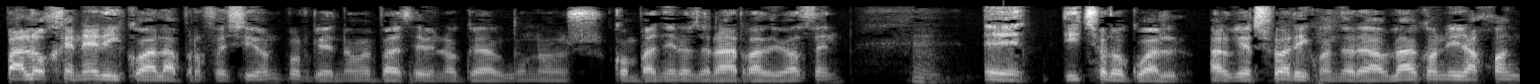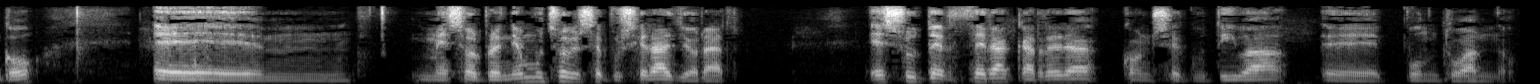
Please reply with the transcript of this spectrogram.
palo genérico a la profesión, porque no me parece bien lo que algunos compañeros de la radio hacen. Eh, dicho lo cual, Alguersuari, cuando le hablaba con Ira Juanco, eh, me sorprendió mucho que se pusiera a llorar. Es su tercera carrera consecutiva eh, puntuando.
